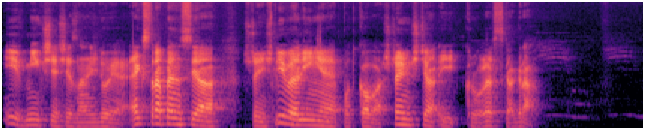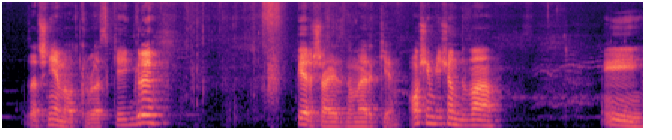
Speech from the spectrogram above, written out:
i w miksie się znajduje ekstra pensja, szczęśliwe linie, podkowa szczęścia i królewska gra. Zaczniemy od królewskiej gry. Pierwsza jest numerkiem 82 i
